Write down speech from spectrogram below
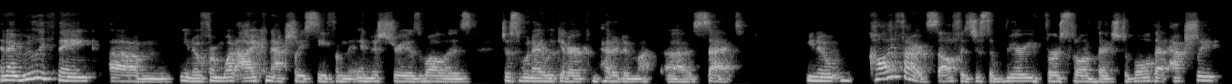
And I really think, um, you know, from what I can actually see from the industry as well as just when I look at our competitive uh, set, you know, cauliflower itself is just a very versatile vegetable that actually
